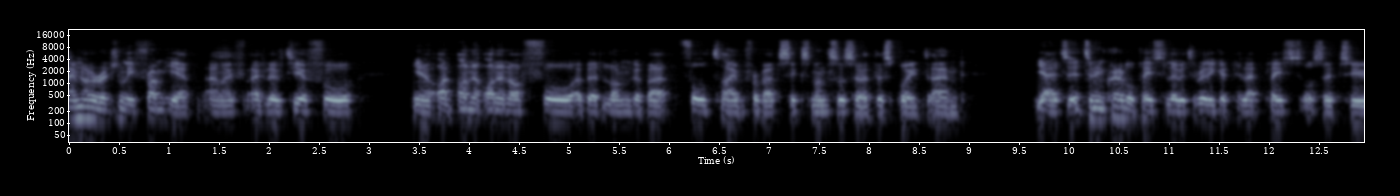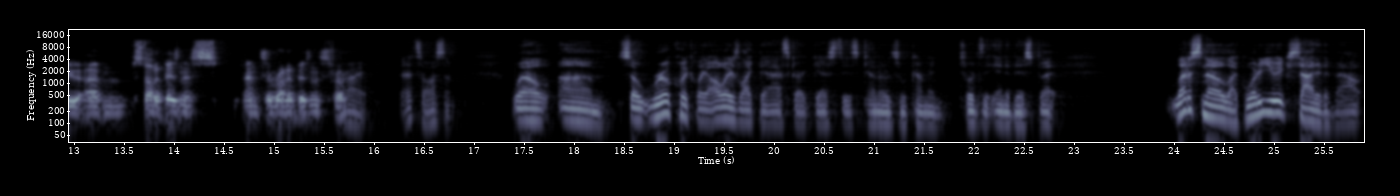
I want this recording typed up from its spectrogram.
am not originally from here. Um, I've I've lived here for you know, on, on on and off for a bit longer, but full time for about six months or so at this point. And yeah, it's it's an incredible place to live. It's a really good place also to um, start a business and to run a business from. Right, that's awesome. Well, um, so real quickly, I always like to ask our guests this kind of as we're coming towards the end of this, but let us know like what are you excited about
